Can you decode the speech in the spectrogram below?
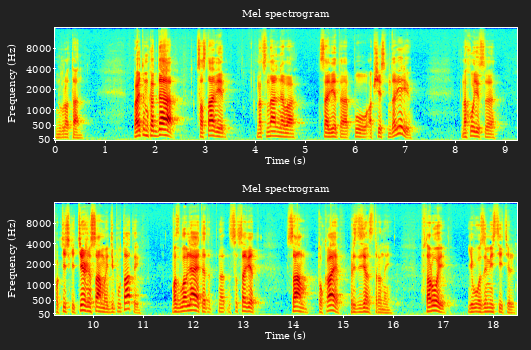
Нуратан. Поэтому, когда в составе Национального совета по общественному доверию находится фактически те же самые депутаты, возглавляет этот совет сам Токаев, президент страны, второй его заместитель,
